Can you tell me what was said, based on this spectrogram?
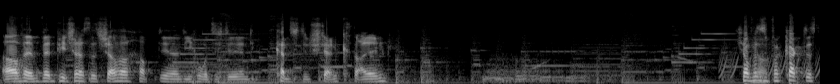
Aber wenn, wenn Peach das jetzt schafft, habt ihr, die holt sich den, die kann sich den Stern krallen. Ich hoffe, Ja. sie verkackt ist.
